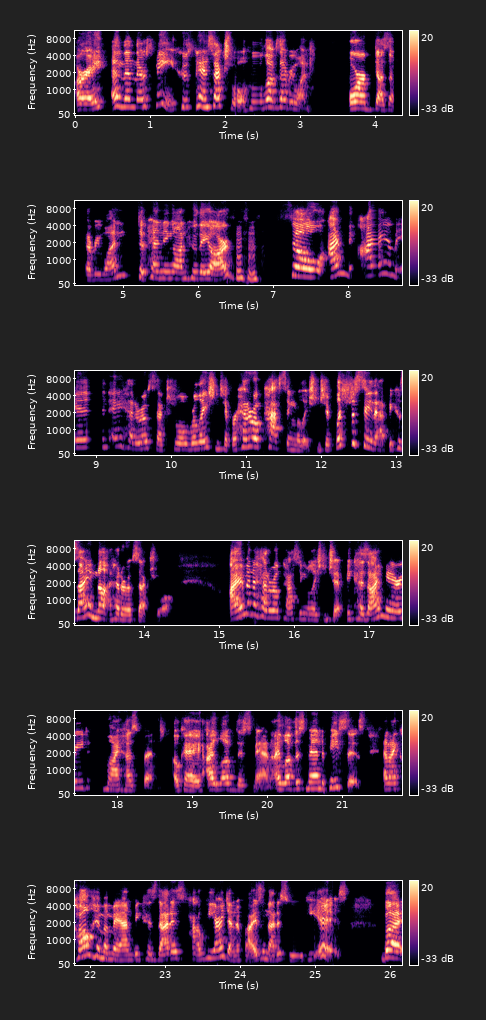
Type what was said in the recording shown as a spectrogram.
All right? And then there's me who's pansexual who loves everyone or doesn't everyone depending on who they are. Mm-hmm. So i'm i am in a heterosexual relationship or heteropassing relationship. Let's just say that because i am not heterosexual I am in a hetero passing relationship because I married my husband. Okay. I love this man. I love this man to pieces. And I call him a man because that is how he identifies and that is who he is. But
